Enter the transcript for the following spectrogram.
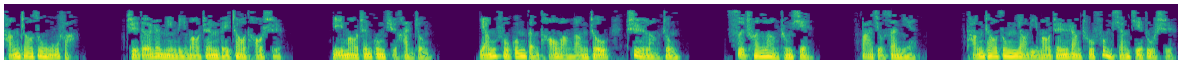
唐昭宗无法，只得任命李茂贞为赵陶使。李茂贞攻取汉中，杨复恭等逃往郎州至阆中，四川阆中县。八九三年，唐昭宗要李茂贞让出凤翔节度使。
